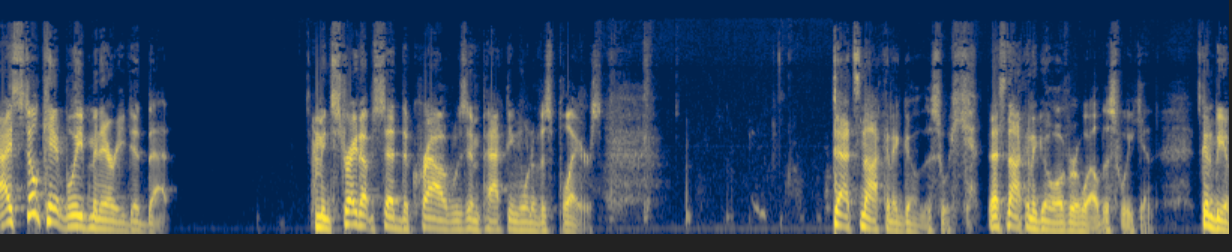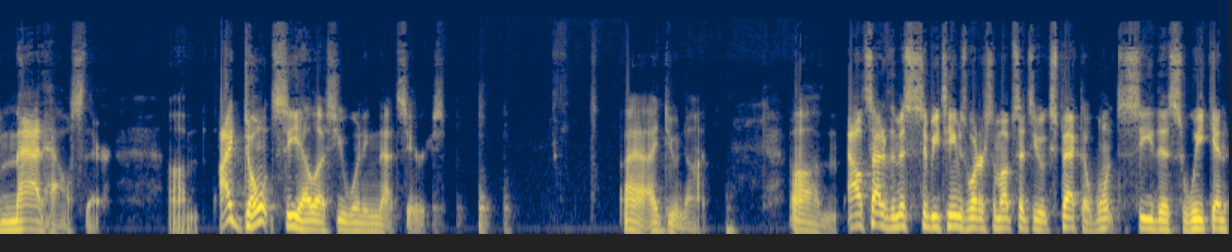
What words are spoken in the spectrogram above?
I still can't believe Mainieri did that. I mean, straight up said the crowd was impacting one of his players. That's not going to go this weekend. That's not going to go over well this weekend. It's going to be a madhouse there. Um, I don't see LSU winning that series. I, I do not. Um, outside of the Mississippi teams, what are some upsets you expect? I want to see this weekend.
